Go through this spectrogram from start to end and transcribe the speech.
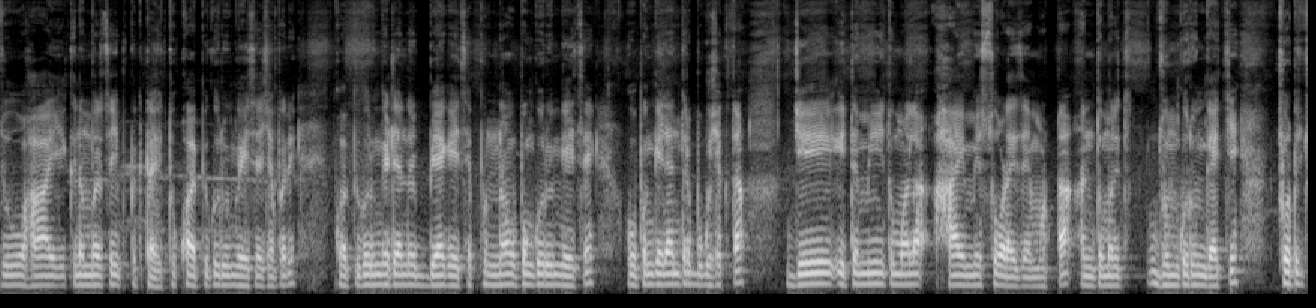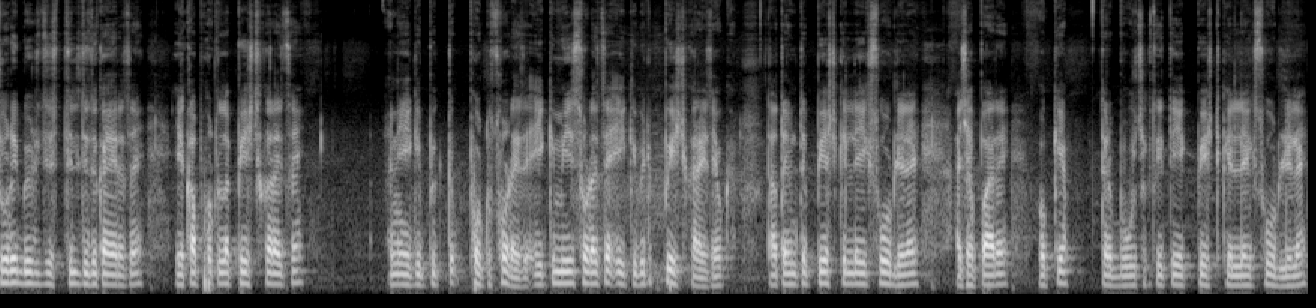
जो हा एक नंबरचा इफेक्ट आहे तो कॉपी करून घ्यायचा अशा परे कॉपी करून घेतल्यानंतर बॅग घ्यायचं आहे पुन्हा ओपन करून घ्यायचं आहे ओपन केल्यानंतर बघू शकता जे इथं मी तुम्हाला हा इमेज सोडायचा आहे मोठा आणि तुम्हाला झूम करून घ्यायचे. छोटे छोटे बीड दिसतील तिथं काय करायचं आहे एका फोटोला पेस्ट करायचं आहे आणि एक इफेक्ट फोटो सोडायचा. एक इमेज सोडायचा एक इफेक्ट पेस्ट करायचा ओके तर आता मी ते पेस्ट केलेलं एक सोडलेलं आहे अशा पारे ओके तर बघू शकता इथे एक पेस्ट केलेलं एक सोडलेलं आहे.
